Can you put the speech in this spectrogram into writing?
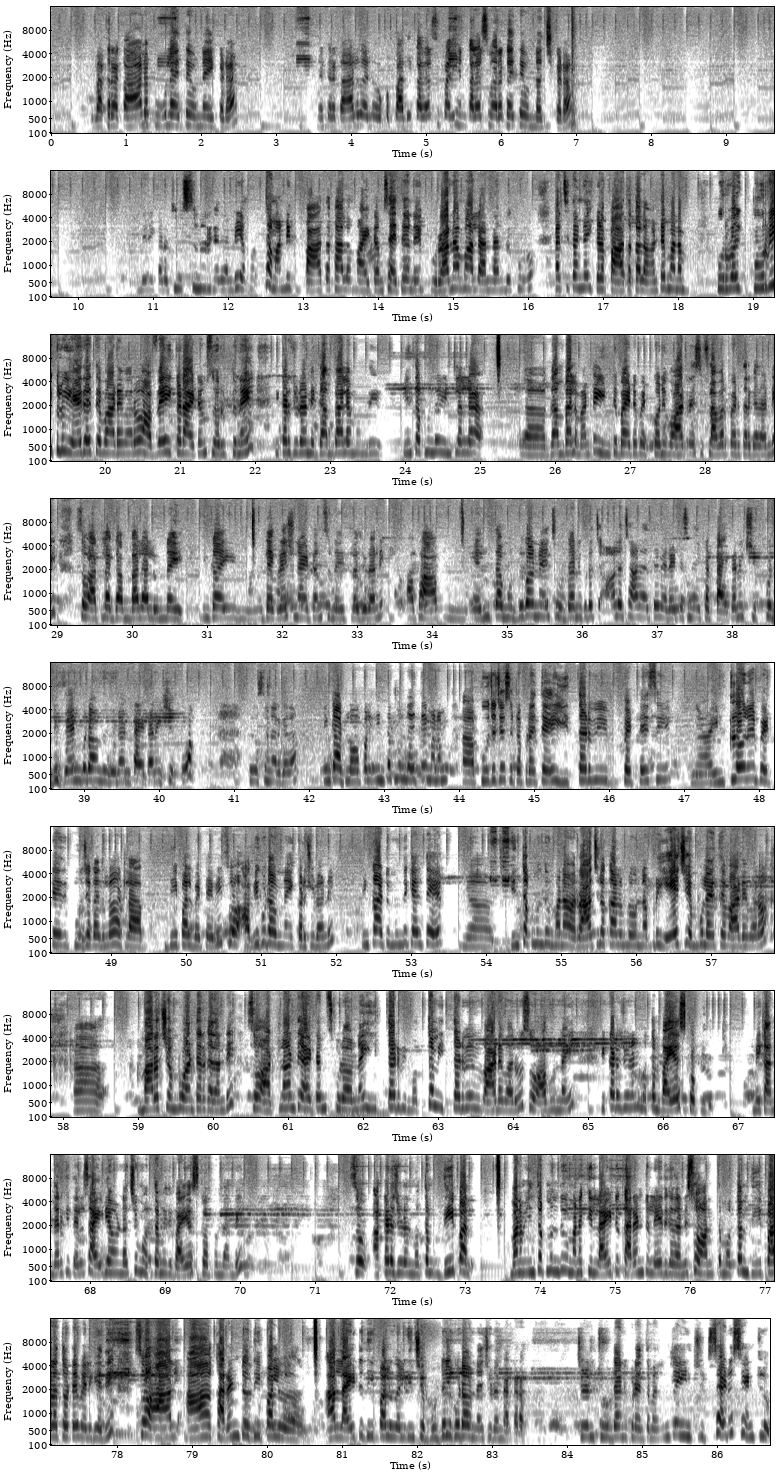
రకరకాల పువ్వులు అయితే ఉన్నాయి ఇక్కడ. రకరకాలుగా ఒక పది కలర్స్ పదిహేను కలర్స్ వరకు అయితే ఉండొచ్చు ఇక్కడ. చూస్తున్నారు కదండి. మొత్తం అన్ని పాతకాలం ఐటమ్స్ అయితే ఉన్నాయి. పురాణమాలు అన్నందుకు ఖచ్చితంగా ఇక్కడ పాతకాలం అంటే మనం పూర్వ పూర్వీకులు ఏదైతే వాడేవారో అవే ఇక్కడ ఐటమ్స్ దొరుకుతున్నాయి. ఇక్కడ చూడండి గంబాలం ఉంది. ఇంతకు ముందు ఇంట్లలో గంబాలం అంటే ఇంటి బయట పెట్టుకొని వాటర్ వేసి ఫ్లవర్ పెడతారు కదండి. సో అట్లా గంబాలాలు ఉన్నాయి. ఇంకా డెకరేషన్ ఐటమ్స్ ఉన్నాయి. ఇట్లా చూడండి. ఆ పాప ఎంత ముద్దుగా ఉన్నాయి చూడడానికి కూడా చాలా చాలా అయితే వెరైటీస్ ఉన్నాయి. ఇక్కడ టైటానిక్ షిప్ డిజైన్ కూడా ఉంది చూడండి. టైటానిక్ షిప్ చూస్తున్నారు కదా. ఇంకా అటు లోపల ఇంతకు ముందు అయితే మనం పూజ చేసేటప్పుడు అయితే ఇత్తడివి పెట్టేసి ఇంట్లోనే పెట్టేది పూజ గదిలో అట్లా దీపాలు పెట్టేవి. సో అవి కూడా ఉన్నాయి ఇక్కడ చూడండి. ఇంకా అటు ముందుకెళ్తే ఇంతకు ముందు మన రాజుల కాలంలో ఉన్నప్పుడు ఏ చెంబులు అయితే వాడేవారో ఆ, మర చెంబు అంటారు కదండి. సో అట్లాంటి ఐటమ్స్ కూడా ఉన్నాయి. ఇత్తడివి మొత్తం ఇత్తడివి వాడేవారు. సో అవి ఉన్నాయి. ఇక్కడ చూడండి మొత్తం బయోస్కోప్ ఇది. మీకు అందరికీ తెలుసు ఐడియా ఉండొచ్చు మొత్తం ఇది బయోస్కోప్ ఉందండి. సో అక్కడ చూడండి మొత్తం దీపాలు. మనం ఇంతకు ముందు మనకి లైట్ కరెంటు లేదు కదండి సో అంత మొత్తం దీపాలతోటే వెలిగేది. సో ఆ ఆ కరెంటు దీపాలు ఆ లైట్ దీపాలు వెలిగించే బుడ్డలు కూడా ఉన్నాయి చూడండి అక్కడ. చూడండి చూడడానికి కూడా ఎంత మంది ఇంకా ఇటు సైడ్ సెంట్లు.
